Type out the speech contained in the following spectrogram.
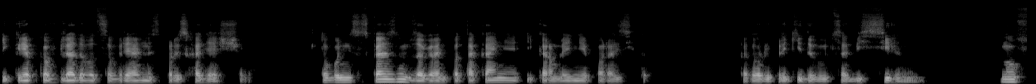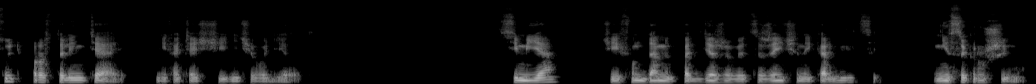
и крепко вглядываться в реальность происходящего, чтобы не соскользнуть за грань потакания и кормления паразитов, которые прикидываются обессиленными, но суть просто лентяи, не хотящие ничего делать. Семья, чей фундамент поддерживается женщиной-кормильцей, несокрушима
